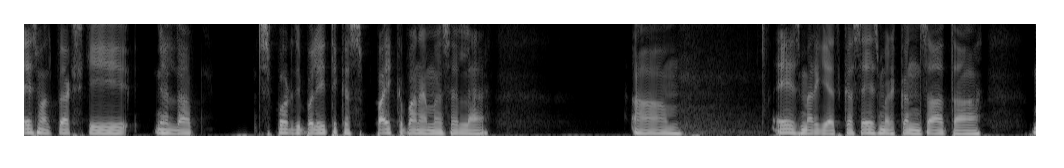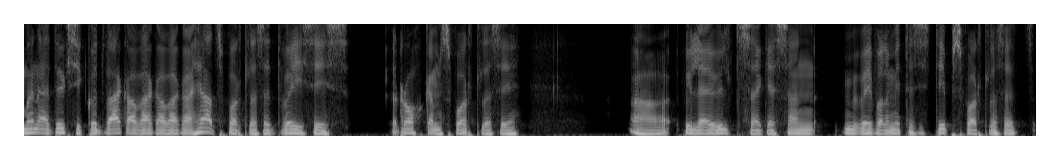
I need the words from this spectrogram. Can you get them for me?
esmalt peakski nii-öelda spordipoliitikas paika panema selle ähm, eesmärgi, et kas eesmärk on saada mõned üksikud väga-väga-väga head sportlased või siis rohkem sportlasi äh, üleüldse, kes on võib-olla mitte siis tippsportlased,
